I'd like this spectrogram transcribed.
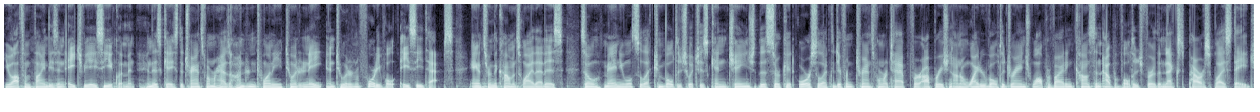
You often find these in HVAC equipment. In this case, the transformer has 120, 208, and 240 volt AC taps. Answer in the comments why that is. So, manual selection voltage switches can change the circuit or select a different transformer tap for operation on a wider voltage range while providing constant output voltage for the next power supply stage.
